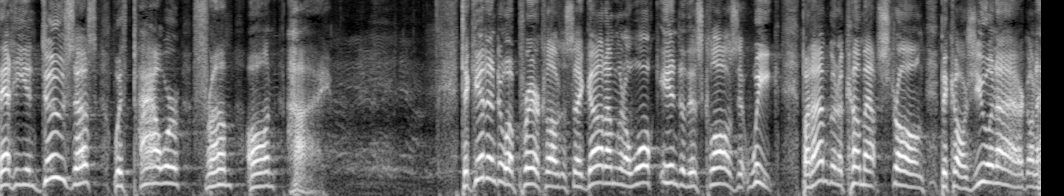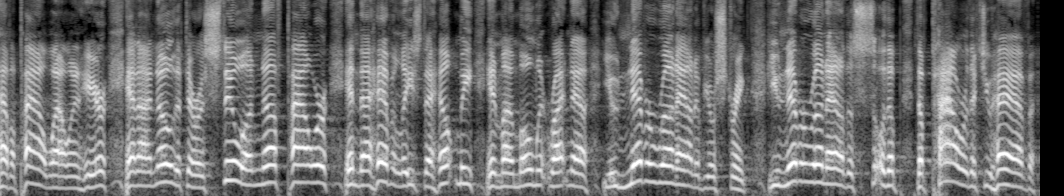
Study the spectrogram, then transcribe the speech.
that He endues us with power power from on high. To get into a prayer closet and say, God, I'm going to walk into this closet weak, but I'm going to come out strong because you and I are going to have a powwow in here. And I know that there is still enough power in the heavenlies to help me in my moment right now. You never run out of your strength, you never run out of the, the, the power that you have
